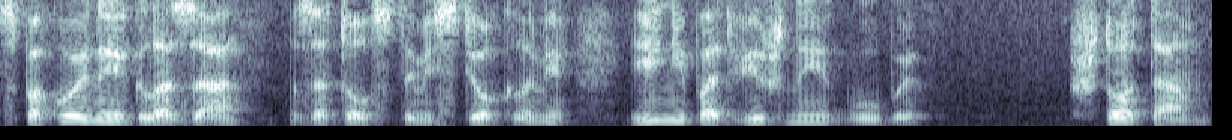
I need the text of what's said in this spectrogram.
спокойные глаза за толстыми стеклами и неподвижные губы. «Что там?»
